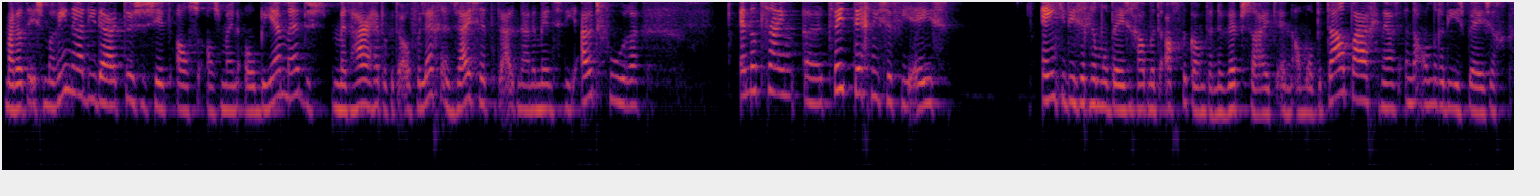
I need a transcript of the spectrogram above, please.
Maar dat is Marina die daar tussen zit als, als mijn OBM. Hè. Dus met haar heb ik het overleg en zij zet het uit naar de mensen die uitvoeren. En dat zijn uh, twee technische VA's. Eentje die zich helemaal bezighoudt met de achterkant en de website en allemaal betaalpagina's. En de andere die is bezig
